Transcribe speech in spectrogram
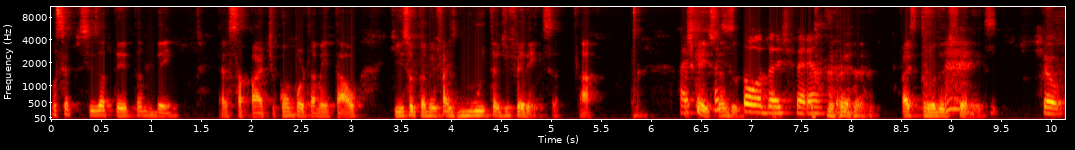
você precisa ter também essa parte comportamental, que isso também faz muita diferença. Tá? Faz, Acho que é isso, faz né, toda a diferença. faz toda a diferença. Show.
